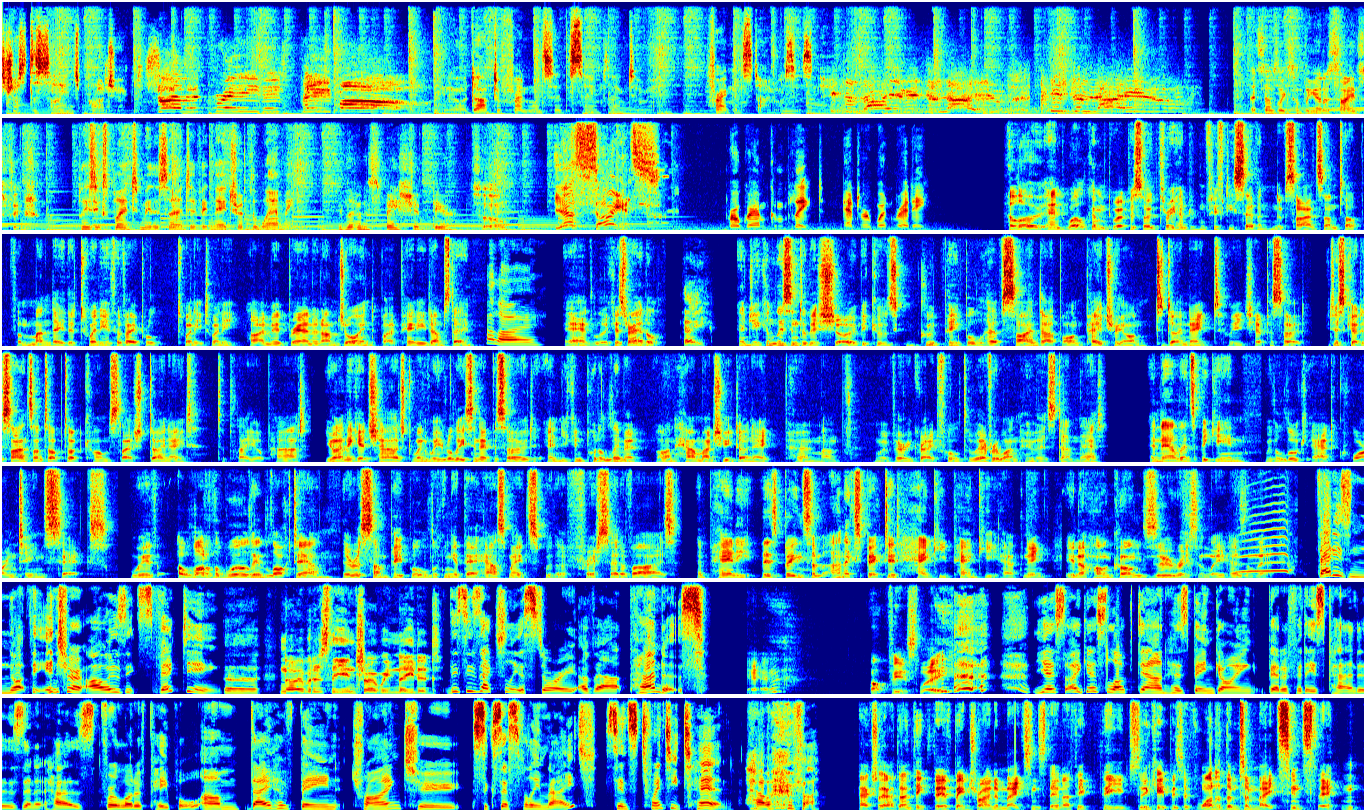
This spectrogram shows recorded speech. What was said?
It's just a science project. Soylent Green is people! You know, a doctor friend once said the same thing to me. Frankenstein was his name. It's alive! It's alive! It's alive! That sounds like something out of science fiction. Please explain to me the scientific nature of the whammy. We live in a spaceship, dear. So? Yes, science! Program complete. Enter when ready. Hello and welcome to episode 357 of Science on Top for Monday, the 20th of April, 2020. I'm Ed Brown and I'm joined by Penny Dumsday Hello. and Lucas Randall. Hey. And you can listen to this show because good people have signed up on Patreon to donate to each episode. You just go to scienceontop.com slash donate to play your part. You only get charged when we release an episode and you can put a limit on how much you donate per month. We're very grateful to everyone who has done that. And now let's begin with a look at quarantine sex. With a lot of the world in lockdown, there are some people looking at their housemates with a fresh set of eyes. And Penny, there's been some unexpected hanky panky happening in a Hong Kong zoo recently, hasn't there? That is not the intro I was expecting. Uh, no, but it's the intro we needed. This is actually a story about pandas. Yeah? Obviously. Yes, I guess lockdown has been going better for these pandas than it has for a lot of people. Um, they have been trying to successfully mate since 2010. However, Actually, I don't think they've been trying to mate since then. I think the zookeepers have wanted them to mate since then.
